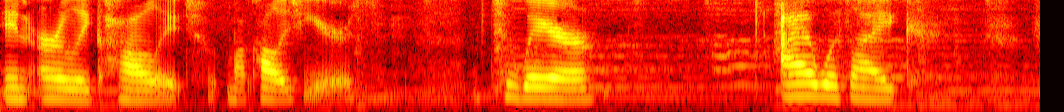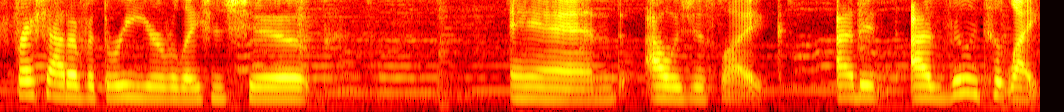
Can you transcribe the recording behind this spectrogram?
in early college, my college years to where I was like fresh out of a three year relationship and I was just like I didn't I really took like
